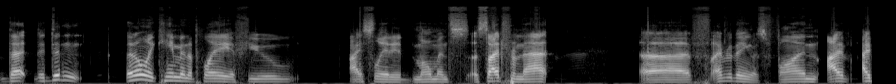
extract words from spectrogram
that it didn't. It only came into play a few isolated moments. Aside from that, uh, everything was fun. I've I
